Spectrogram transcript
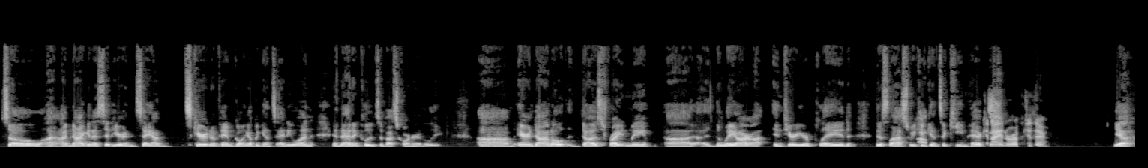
So I, I'm not going to sit here and say I'm scared of him going up against anyone, and that includes the best corner in the league. Um, Aaron Donald does frighten me. Uh, the way our interior played this last week Uh, against Akiem Hicks. Can I interrupt you there? yeah,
